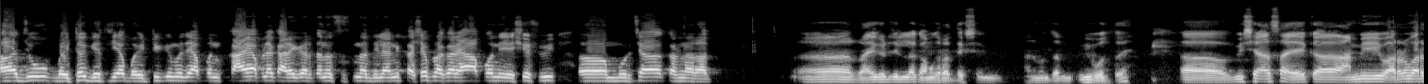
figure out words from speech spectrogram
हा जो बैठक घेतली या बैठकीमध्ये आपण काय आपल्या कार्यकर्त्यांना सूचना दिल्या आणि कशा प्रकारे हा आपण यशस्वी मोर्चा करणार आहात? रायगड जिल्हा कामगार अध्यक्ष हनुमंत मी बोलतोय. विषय असा आहे का आम्ही वारंवार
